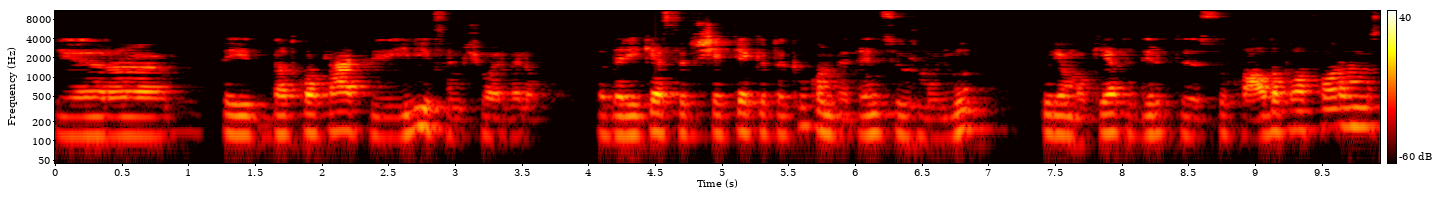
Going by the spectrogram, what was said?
ir tai bet kokiu atveju įvyks anksčiau ar vėliau. Tada reikės ir šiek tiek kitokių kompetencijų žmonių, kurie mokėtų dirbti su klaudo platformomis,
